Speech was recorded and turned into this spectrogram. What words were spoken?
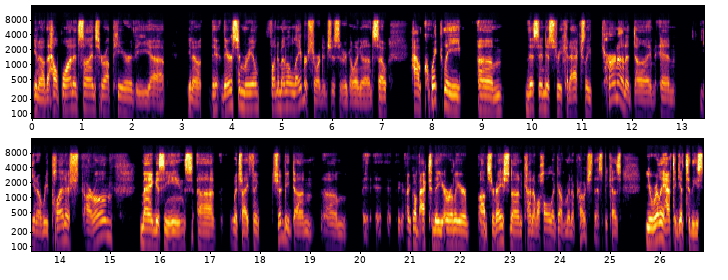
you know the help wanted signs are up here the uh, you know, there, there's some real fundamental labor shortages that are going on. So, how quickly um, this industry could actually turn on a dime and, you know, replenish our own magazines, uh, which I think should be done. Um, I go back to the earlier observation on kind of a whole of government approach to this because you really have to get to these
